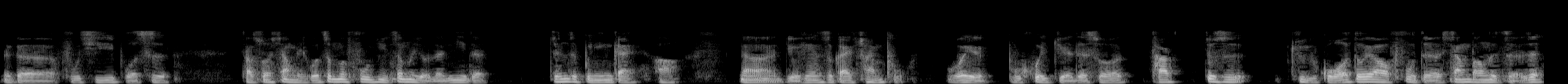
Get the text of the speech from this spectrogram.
那个福奇博士他说，像美国这么富裕、这么有能力的，真的不应该啊。那有些人是该川普，我也不会觉得说他就是举国都要负责相当的责任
